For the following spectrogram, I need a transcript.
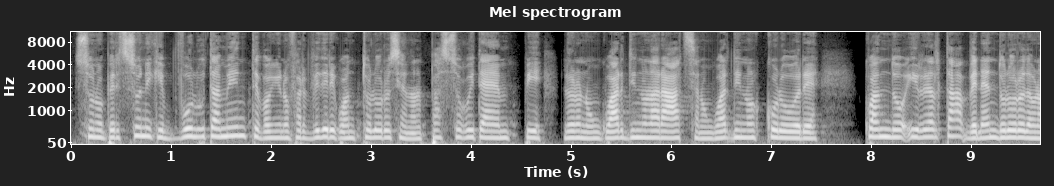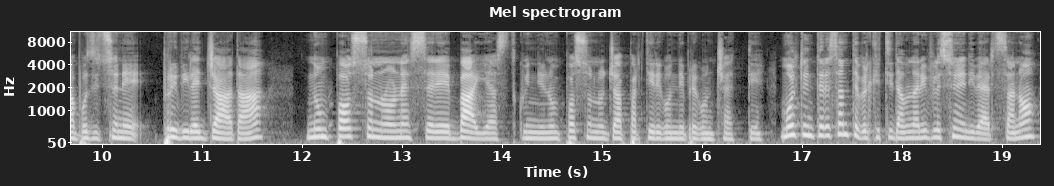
sono persone che volutamente vogliono far vedere quanto loro siano al passo coi tempi, loro non guardino la razza, non guardino il colore quando in realtà, venendo loro da una posizione privilegiata, non possono non essere biased, quindi non possono già partire con dei preconcetti. Molto interessante perché ti dà una riflessione diversa, no?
